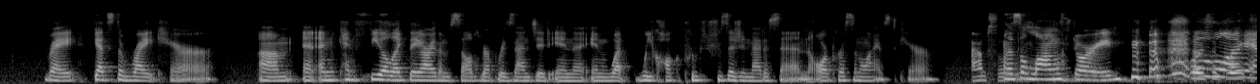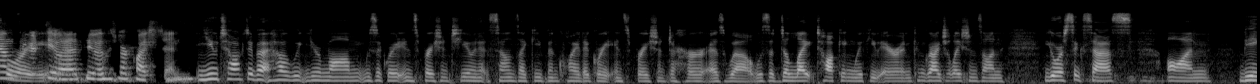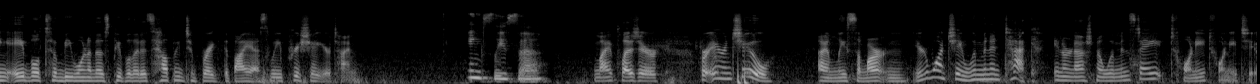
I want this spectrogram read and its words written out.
right, gets the right care um, and, and, can feel like they are themselves represented in, in what we call precision medicine or personalized care. Absolutely. That's a long story. Well, That's a a long answer to a, to a short question. You talked about how your mom was a great inspiration to you, and it sounds like you've been quite a great inspiration to her as well. It was a delight talking with you, Erin. Congratulations on your success, on being able to be one of those people that is helping to break the bias. We appreciate your time. Thanks, Lisa. My pleasure. For Erin Chu, I'm Lisa Martin. You're watching Women in Tech, International Women's Day 2022.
